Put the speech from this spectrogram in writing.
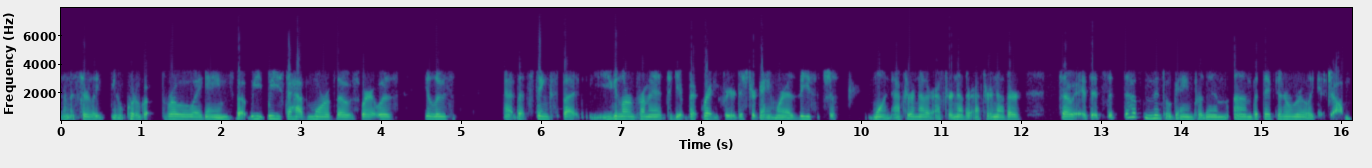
necessarily you know quote unquote throwaway games, but we we used to have more of those where it was you lose uh, that stinks, but you can learn from it to get ready for your district game. Whereas these, it's just one after another, after another, after another. So it's it's a tough mental game for them, um, but they've done a really good job.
